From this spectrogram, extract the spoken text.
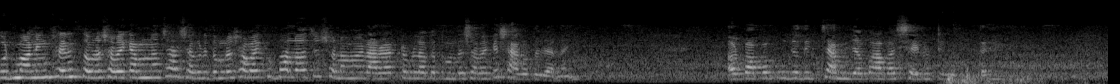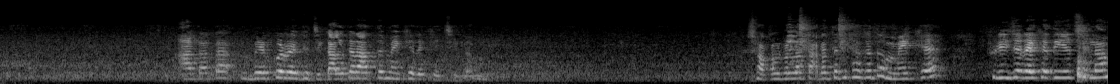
গুড মর্নিং ফ্রেন্ডস তোমরা সবাই কেমন আছো? আশা করি তোমরা সবাই খুব ভালো আছো। সোনামার আরও একটা ব্লগে তোমাদের সবাইকে স্বাগত জানাই। আর পাপা পুজো দিচ্ছে, আমি যাব আবার সেই রুটি করতে। আটাটা বের করে রেখেছি। কালকে রাতে মেখে রেখেছিলাম। সকালবেলা তাড়াতাড়ি থাকে তো, মেখে ফ্রিজে রেখে দিয়েছিলাম।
